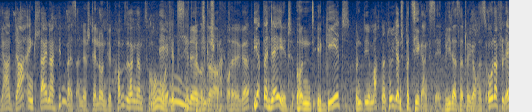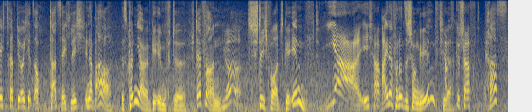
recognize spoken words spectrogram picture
Ja, da ein kleiner Hinweis an der Stelle und wir kommen so langsam zum Oh, Ende jetzt- jetzt bin ich unserer gespannt. Folge. Ihr habt ein Date und ihr geht und ihr macht natürlich ein Spaziergangsdate, wie das natürlich auch ist. Oder vielleicht trefft ihr euch jetzt auch tatsächlich in der Bar. Das können ja Geimpfte. Stefan, Ja. Stichwort geimpft. Ja, ich habe Einer von uns ist schon geimpft hier. es geschafft. Krass.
